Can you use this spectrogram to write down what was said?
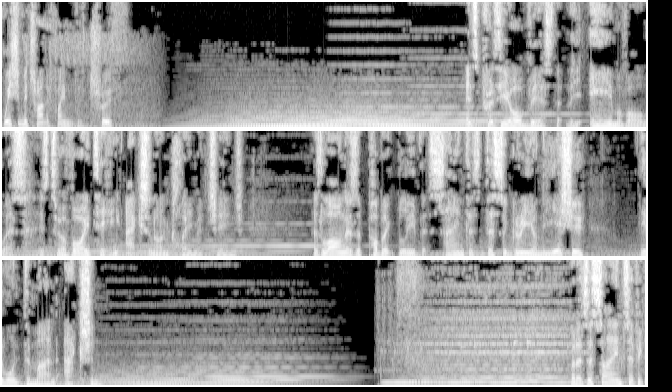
We should be trying to find the truth. It's pretty obvious that the aim of all this is to avoid taking action on climate change. As long as the public believe that scientists disagree on the issue, they won't demand action. But as the scientific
